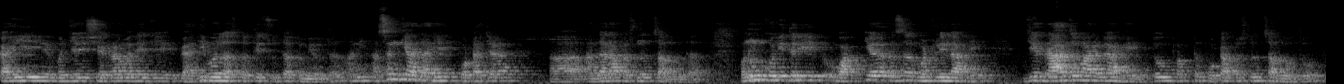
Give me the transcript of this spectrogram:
काही म्हणजे शरीरामध्ये जे व्याधीबल असतं ते सुद्धा कमी होतं. आणि असंख्य आजार हे पोटाच्या आजारापासूनच चालू होतात. म्हणून कोणीतरी एक वाक्य असं म्हटलेलं आहे जे राजमार्ग आहे तो फक्त पोटापासूनच चालू होतो.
